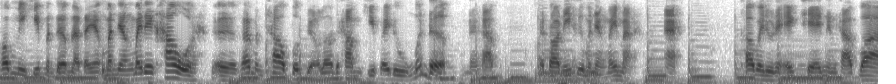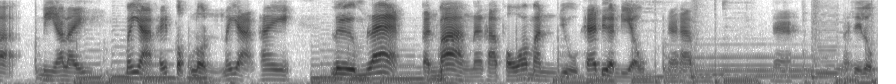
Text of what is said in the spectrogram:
เขามีคลิปเหมือนเดิมแหละแต่ยังมันยังไม่ได้เข้าเออถ้ามันเข้าปุ๊บเดี๋ยวเราทำคลิปให้ดูเหมือนเดิมนะครับ แต่ตอนนี้คือมันยังไม่มาอะเข้าไปดูใน Exchange กันครับว่ามีอะไรไม่อยากให้ตกหล่น ไม่อยากให้ลืมแลกกันบ้างนะครับ เพราะว่ามันอยู่แค่เดือนเดียวนะครับนะมาสิลูก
